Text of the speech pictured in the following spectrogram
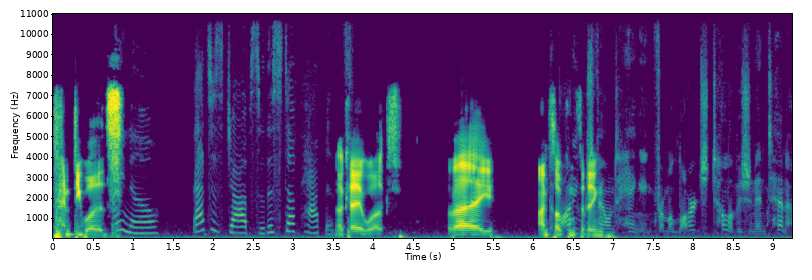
empty words. I know. That's his job, so this stuff happens. Okay, it works. Hooray. I'm so the body was comforting. found hanging from a large television antenna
